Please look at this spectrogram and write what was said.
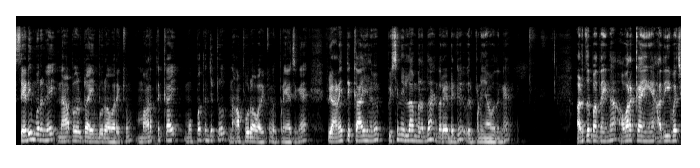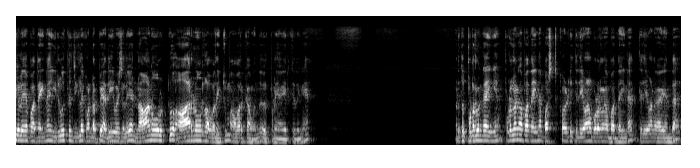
செடி முருங்கை நாற்பது டு ஐம்பது ரூபா வரைக்கும். மரத்துக்காய் முப்பத்தஞ்சு டு நாற்பது ரூபா வரைக்கும் விற்பனையாச்சுங்க. இப்போ அனைத்து காய்களுமே பிசின் இல்லாமல் இருந்தால் இந்த ரேட்டுக்கு விற்பனையாகுதுங்க. அடுத்து பார்த்தீங்கன்னா அவரைக்காய்ங்க அதிகபட்ச விலையை பார்த்தீங்கன்னா இருபத்தஞ்சு கிலோ கொண்ட போய் அதிகபட்ச விலையை நானூறு டு ஆறுநூறுரூவா வரைக்கும் அவரைக்காய் வந்து விற்பனையாக இருக்குதுங்க அடுத்து புடலங்காய்ங்க. புடலங்காய் பார்த்தீங்கன்னா ஃபஸ்ட் குவாலிட்டி தெளிவான புடலங்காய் பார்த்தீங்கன்னா தெளிவான காய் இருந்தால்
